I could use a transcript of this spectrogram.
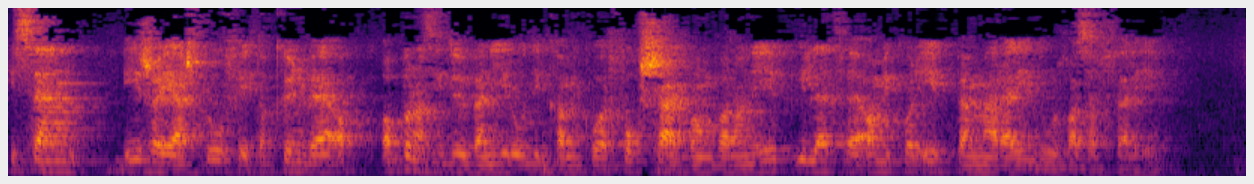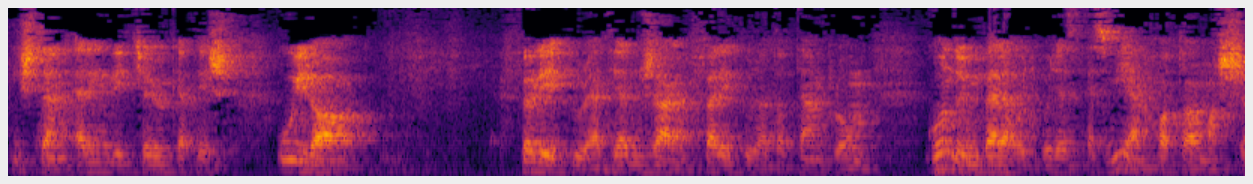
Hiszen Ézsaiás próféta könyve abban az időben íródik, amikor fogságban van a nép, illetve amikor éppen már elindul hazafelé. Isten elindítja őket, és újra fölépülhet Jeruzsálem, felépülhet a templom. Gondoljunk bele, hogy, hogy ez, ez milyen hatalmas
